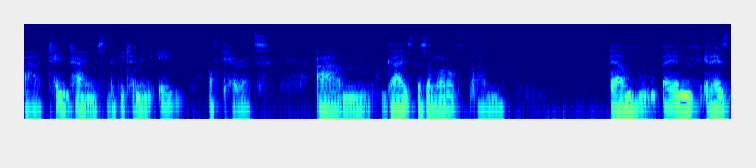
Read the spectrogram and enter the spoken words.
uh, 10 times the vitamin A of carrots. Um, guys, there's a lot of. Um, um, um, it has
